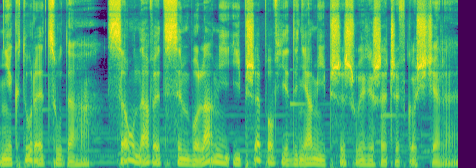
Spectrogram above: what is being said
Niektóre cuda są nawet symbolami i przepowiedniami przyszłych rzeczy w Kościele.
